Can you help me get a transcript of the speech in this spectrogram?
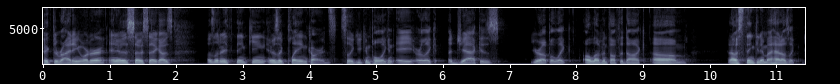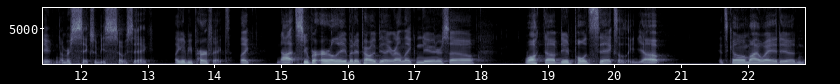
picked the riding order, and it was so sick. I was I was literally thinking it was like playing cards. So like you can pull like an eight or like a jack is you're up at like eleventh off the dock. Um, and I was thinking in my head, I was like, dude, number six would be so sick. Like it'd be perfect. Like not super early, but it'd probably be like around like noon or so. Walked up, dude, pulled six. I was like, yup, it's going my way, dude.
